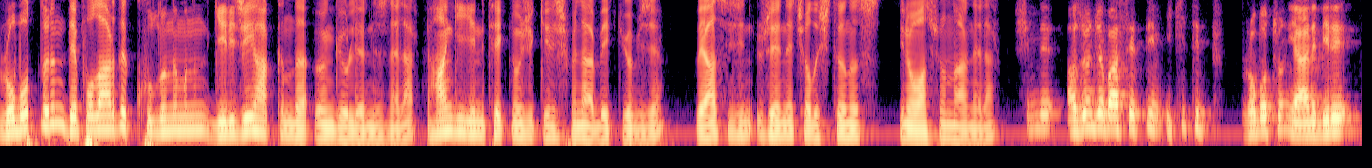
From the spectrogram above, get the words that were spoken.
robotların depolarda kullanımının geleceği hakkında öngörüleriniz neler? Hangi yeni teknolojik gelişmeler bekliyor bizi? Veya sizin üzerine çalıştığınız inovasyonlar neler? Şimdi az önce bahsettiğim iki tip robotun yani biri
